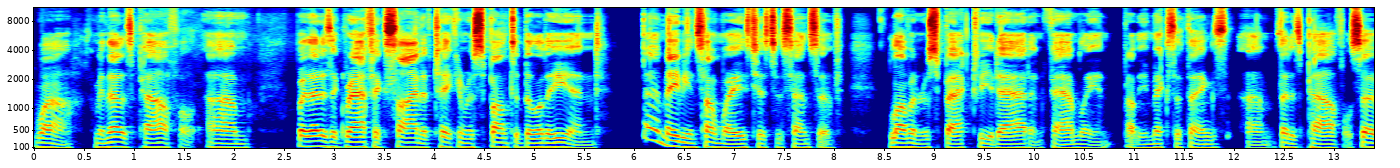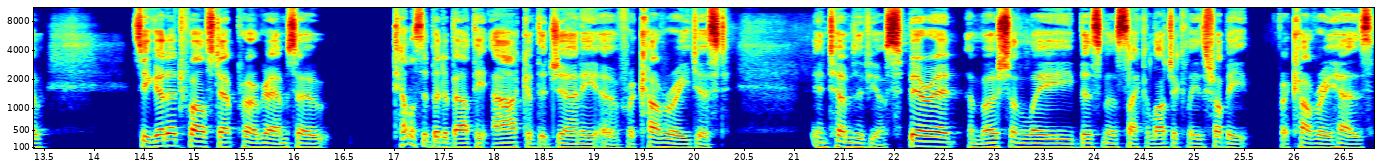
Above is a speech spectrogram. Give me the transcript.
Wow, I mean that is powerful. Um, but that is a graphic sign of taking responsibility and eh, maybe in some ways just a sense of love and respect for your dad and family and probably a mix of things um, that is powerful. So, so you go to a 12 step program. So tell us a bit about the arc of the journey of recovery, just in terms of your spirit, emotionally, business, psychologically. It's probably recovery has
